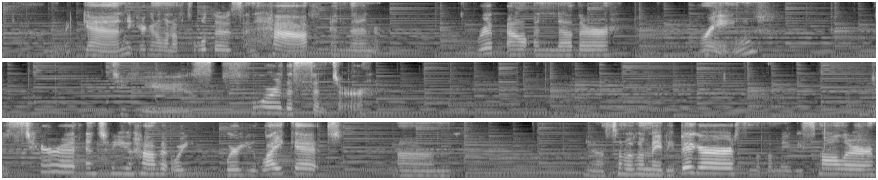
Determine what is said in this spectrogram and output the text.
Um, again, you're going to want to fold those in half and then rip out another ring to use for the center. And just tear it until you have it where you, where you like it. Um, you know, some of them may be bigger, some of them may be smaller.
